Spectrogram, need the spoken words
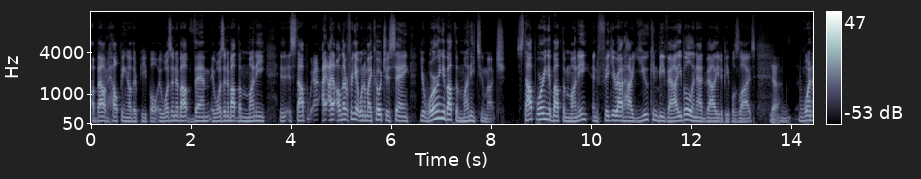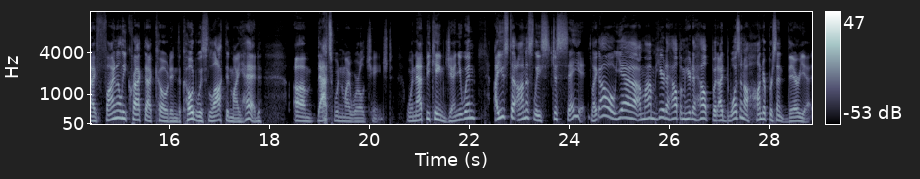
about helping other people. It wasn't about them. It wasn't about the money. It, it stopped. I, I'll never forget one of my coaches saying, "You're worrying about the money too much." Stop worrying about the money and figure out how you can be valuable and add value to people's lives. Yeah. When I finally cracked that code and the code was locked in my head, um, that's when my world changed. When that became genuine, I used to honestly just say it like, oh, yeah, I'm, I'm here to help. I'm here to help. But I wasn't 100% there yet.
